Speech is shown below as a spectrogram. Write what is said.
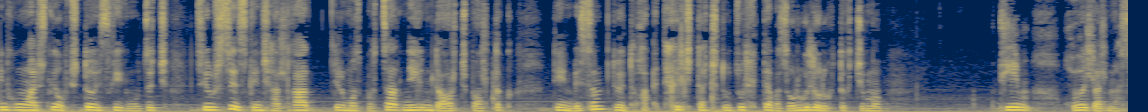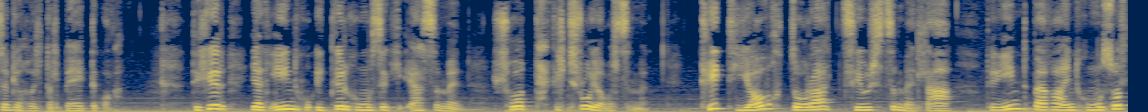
энэ хүн арсны өвчтөө эсхийг үзэж цэвэрсэн эсхийн шалгаад тэр хүмүүс буцаад нийгэмд орж болдог тийм байсан. Тэгээд тахилчтай очиж үзүүлэхдээ бас өргөл өргөдөг ч юм уу. Тийм хууль бол Мосогийн хуульд бол байдаг байна. Тэгэхээр яг энэ эдгээр хүмүүсийг яасан байна? Шууд тахилч руу явуулсан байна. Тэд явах зураа цэвэрсэн байлаа Тэгэхээр энд байгаа энэ хүмүүс бол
